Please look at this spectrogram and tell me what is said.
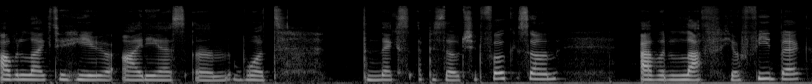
I would like to hear your ideas on what the next episode should focus on. I would love your feedback.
